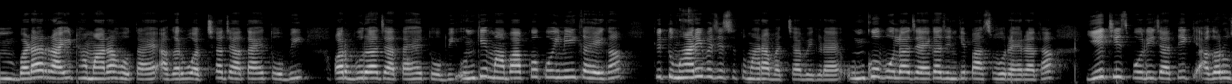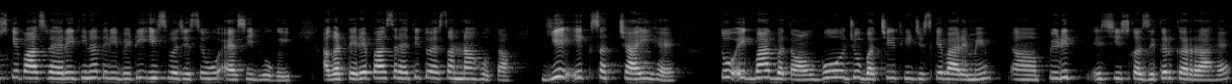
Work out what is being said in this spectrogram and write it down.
बड़ा राइट हमारा होता है, अगर वो अच्छा जाता है तो भी और बुरा जाता है तो भी। उनके माँ बाप को कोई नहीं कहेगा कि तुम्हारी वजह से तुम्हारा बच्चा बिगड़ा है। उनको बोला जाएगा जिनके पास वो रह रहा था, ये चीज़ बोली जाती है कि अगर उसके पास रह रही थी ना तेरी बेटी, इस वजह से वो ऐसी भी हो गई। अगर तेरे पास रहती तो ऐसा ना होता। ये एक सच्चाई है। तो एक बात बताऊँ, वो जो बच्ची थी जिसके बारे में पीड़ित इस चीज़ का ज़िक्र कर रहा है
